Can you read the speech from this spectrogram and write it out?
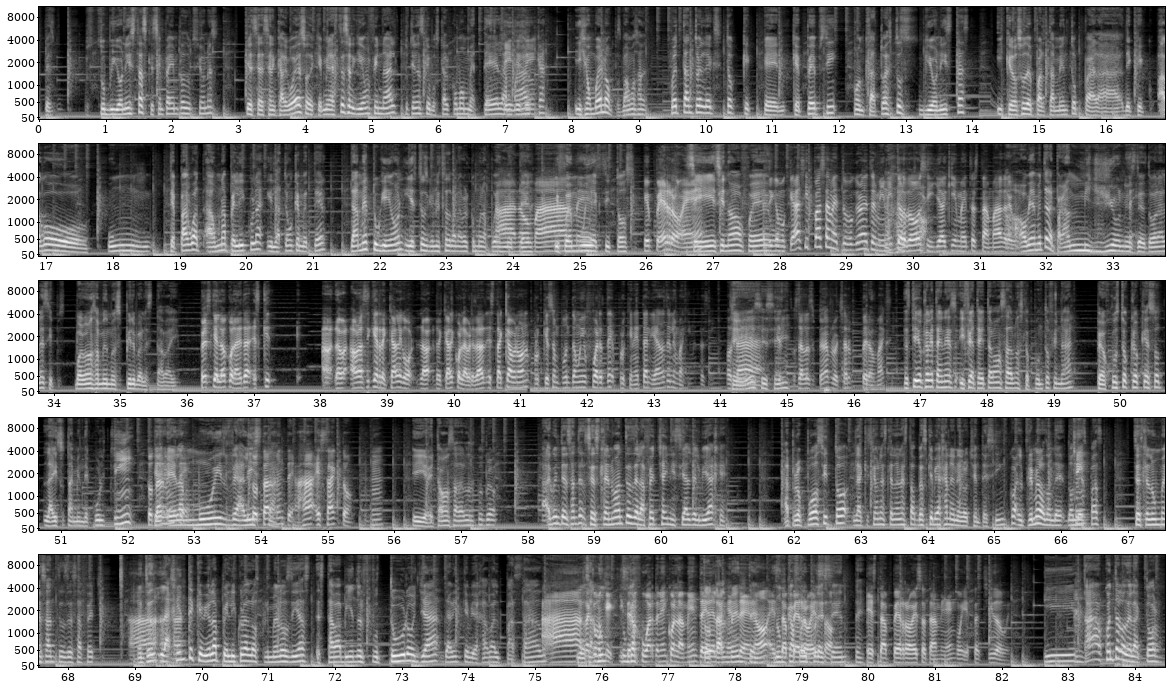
subguionistas que siempre hay en producciones, que se les encargó eso, de que mira, este es el guion final, tú tienes que buscar cómo meter la Sí, sí, sí. marca. Y dijeron, bueno, pues vamos a... Fue tanto el éxito que, que, que Pepsi contrató a estos guionistas y creó su departamento para de que hago un... Te pago a, a una película y la tengo que meter. Dame tu guion y estos guionistas van a ver cómo la pueden Ah, meter. no y fue muy mames. exitoso. Qué perro, ¿eh? Sí, sí, no, fue... Así como que, ah, sí, pásame tu Pokémon de Terminator Ajá. 2 y yo aquí meto esta madre, Ah, güey. Obviamente le pagaban millones de dólares y pues volvemos al mismo Spielberg estaba ahí. Pero es que loco, la neta, es que. Ah, Ahora sí que recalco la, recalco, la verdad, está cabrón porque es un punto muy fuerte. Porque neta, ya no te lo imaginas así. O Sí, sea, sí, sí. es- o sea, lo supieron aprovechar, pero máximo. Es que yo creo que también es. Y fíjate, ahorita vamos a dar nuestro punto final. Pero justo creo que eso la hizo también de culto. Sí, Que totalmente. era muy realista. Totalmente, ajá, exacto. Y ahorita vamos a darnos después, pero algo interesante, se estrenó antes de la fecha inicial del viaje. A propósito, la quisieron estrenar en esta, ves que viajan en el 85, el primero donde, donde Sí. es Paz, se estrenó un mes antes de esa fecha. Ah, Entonces la ajá. gente que vio la película los primeros días estaba viendo el futuro ya de alguien que viajaba al pasado. Ah, Y, o o sea, sea, como que quisieron nunca- jugar también con la mente ahí de la gente, ¿no? Está nunca perro fue el eso. presente. Está perro eso también, güey. Está chido, güey. Y ah, cuéntalo del actor.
